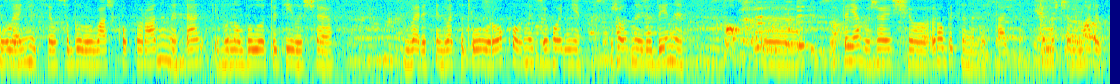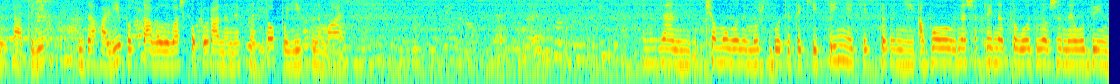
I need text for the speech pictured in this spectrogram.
в Оленівці, особливо важко поранених, да, і воно було тоді лише в вересні 22-го року, на сьогодні жодної людини, е, то я вважаю, що робиться недостатньо, тому що немає результату. Їх взагалі поставили важко поранених на стоп, і їх немає. Не знаю, чому вони можуть бути такі цінні тій стороні. Або наша країна проводила вже не один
